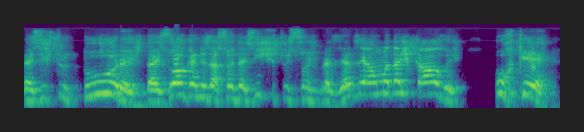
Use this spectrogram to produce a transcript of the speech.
das estruturas, das organizações, das instituições brasileiras é uma das causas. Por quê?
